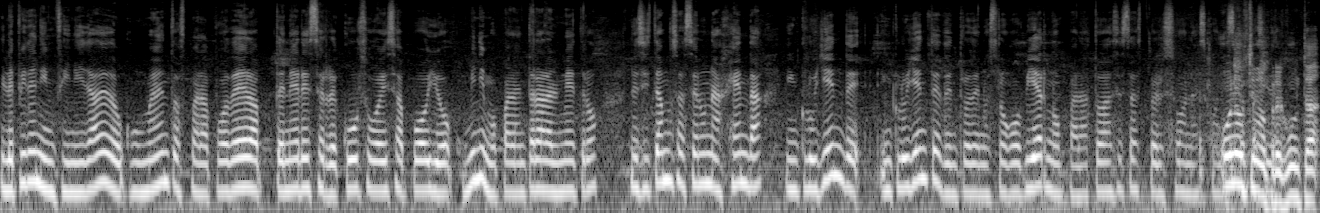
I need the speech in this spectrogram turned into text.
y le piden infinidad de documentos para poder obtener ese recurso o ese apoyo mínimo para entrar al metro. Necesitamos hacer una agenda incluyente, incluyente dentro de nuestro gobierno para todas estas personas. una última pregunta.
